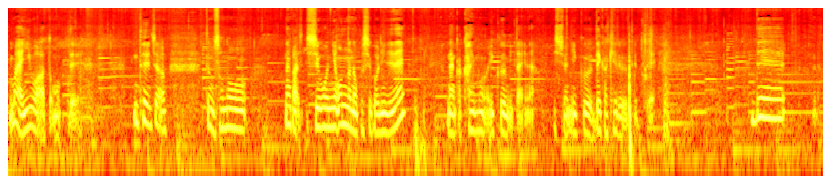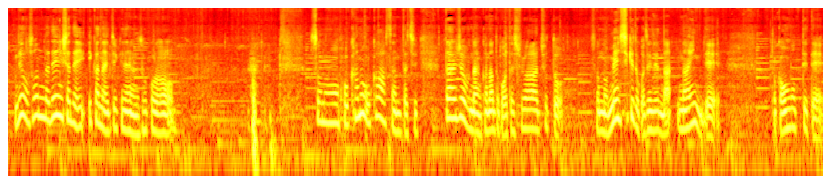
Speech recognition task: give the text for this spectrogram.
まあいいわと思って。でじゃあでもそのなんか45人女の子45人でねなんか買い物行くみたいな。一緒に行く出かけるって言って。ででもそんな電車で行かないといけないようなところ。その他のお母さんたち大丈夫なんかなとか私はちょっとその面識とか全然なないんで。とか思ってて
